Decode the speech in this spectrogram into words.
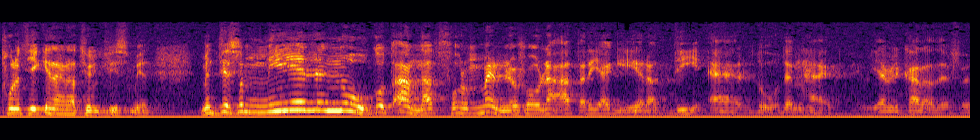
politiken är naturligtvis med. Men det som mer än något annat får människorna att reagera, det är då den här, jag vill kalla det för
